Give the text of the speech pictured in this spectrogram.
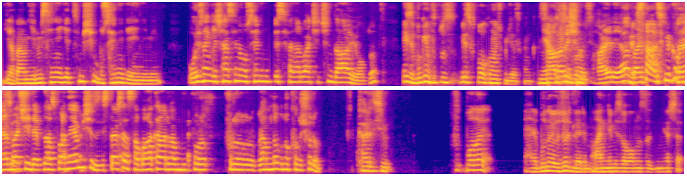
Ya ben 20 seneye getirmişim bu sene de yenilmeyeyim. O yüzden geçen sene o senenin bitmesi Fenerbahçe için daha iyi oldu. Neyse bugün futbol, biz futbol konuşmayacağız kanka. Niye Sağ dışını kardeşim? Hayır ya ben Sağ dışını konuşacağız. Fenerbahçe'yi deplasmanda yenmişiz. İstersen sabaha kadar ben bu pro- programda bunu konuşurum. Kardeşim futbola yani buna özür dilerim. Annemiz babamız da dinliyorsa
